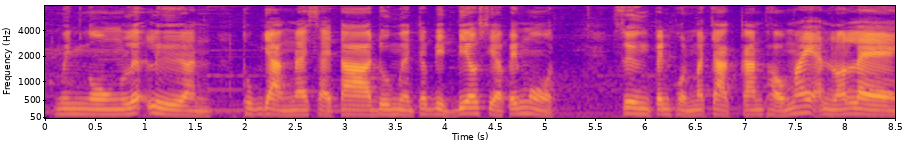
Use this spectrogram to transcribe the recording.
ๆมึนงงเลอะเลือน ทุกอย่างในสายตาดูเหมือนจะบิดเบี้ยวเสียไปหมด ซึ่งเป็นผลมาจากการเผาไหม้อันร้อนแรง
